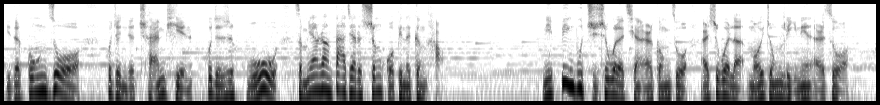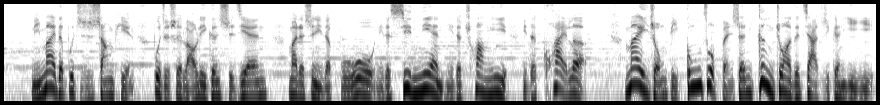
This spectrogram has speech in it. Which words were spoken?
你的工作或者你的产品或者是服务，怎么样让大家的生活变得更好？你并不只是为了钱而工作，而是为了某一种理念而做。你卖的不只是商品，不只是劳力跟时间，卖的是你的服务、你的信念、你的创意、你的快乐，卖一种比工作本身更重要的价值跟意义。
